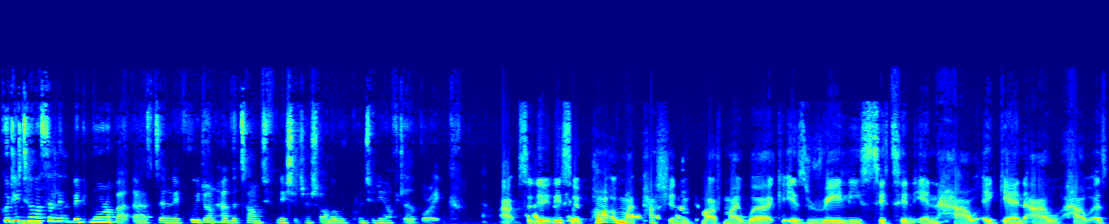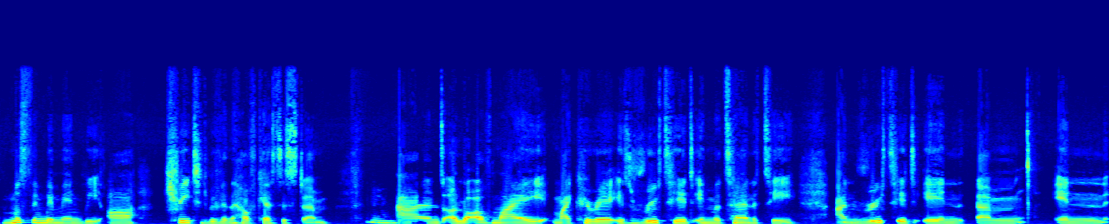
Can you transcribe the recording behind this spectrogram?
Could you tell us a little bit more about that? And if we don't have the time to finish it inshallah we'll continue after the break Absolutely. So part of my passion and part of my work is really sitting in how, again, our, how as Muslim women we are treated within the healthcare system. Mm. And a lot of my my career is rooted in maternity and mm. rooted in um in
